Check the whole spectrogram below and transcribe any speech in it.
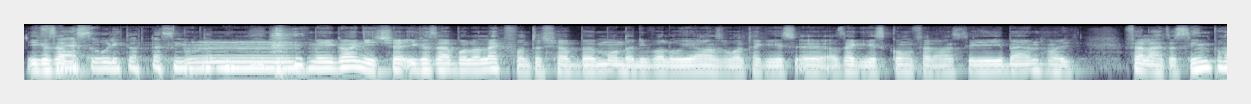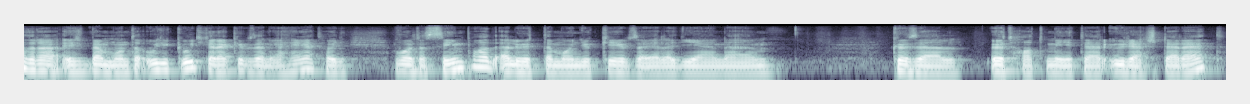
Igazából, Felszólított a szinten. Mm, még annyit se, igazából a legfontosabb mondani valója az volt egész, az egész konferenciében, hogy felállt a színpadra, és bemondta, úgy, úgy kell elképzelni a helyet, hogy volt a színpad, előtte mondjuk képzelj el egy ilyen közel 5-6 méter üres teret,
